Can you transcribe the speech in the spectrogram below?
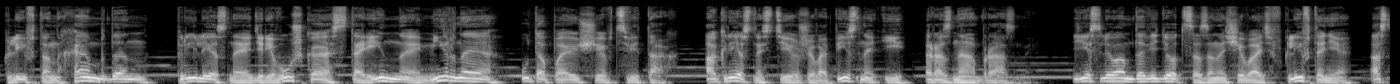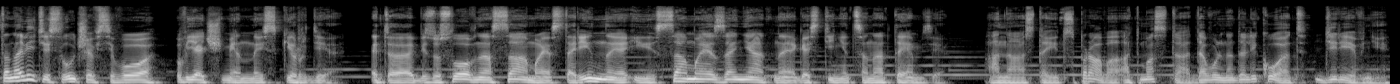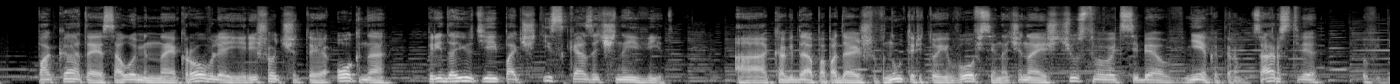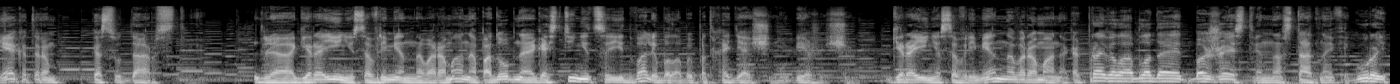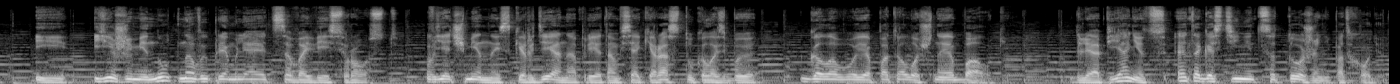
Клифтон Хэмпден – прелестная деревушка, старинная, мирная, утопающая в цветах. Окрестности живописны и разнообразны. Если вам доведется заночевать в Клифтоне, остановитесь лучше всего в ячменной скирде. Это, безусловно, самая старинная и самая занятная гостиница на Темзе. Она стоит справа от моста, довольно далеко от деревни. Покатая соломенная кровля и решетчатые окна придают ей почти сказочный вид. А когда попадаешь внутрь, то и вовсе начинаешь чувствовать себя в некотором царстве, в некотором государстве. Для героини современного романа подобная гостиница едва ли была бы подходящим убежищем. Героиня современного романа, как правило, обладает божественно статной фигурой и ежеминутно выпрямляется во весь рост. В ячменной скирде она при этом всякий раз стукалась бы головой о потолочные балки. Для пьяниц эта гостиница тоже не подходит.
